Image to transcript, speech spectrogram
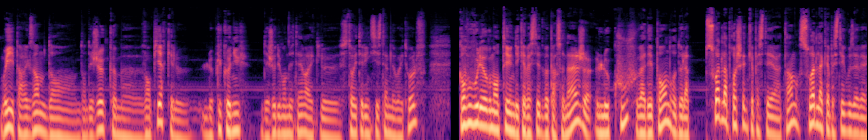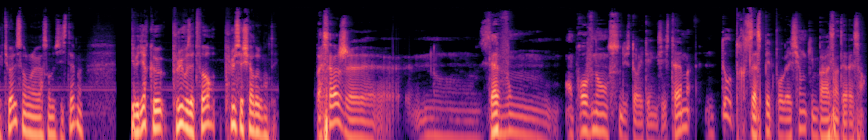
Oui, par exemple, dans, des jeux comme euh, Vampire, qui est le, le plus connu des jeux du monde des ténèbres avec le storytelling system de White Wolf, quand vous voulez augmenter une des capacités de votre personnage, le coût va dépendre de la, soit de la prochaine capacité à atteindre, soit de la capacité que vous avez actuelle, selon la version du système. Ce qui veut dire que plus vous êtes fort, plus c'est cher d'augmenter. Passage, nous avons en provenance du storytelling system, d'autres aspects de progression qui me paraissent intéressants.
